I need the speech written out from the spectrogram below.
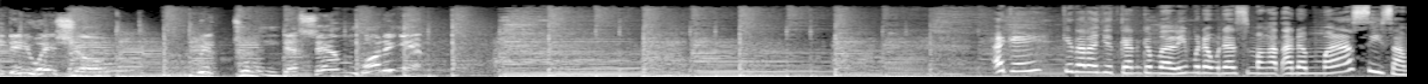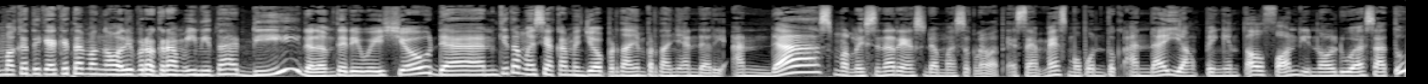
Way Show with Tung Desem Waddingin. Oke, kita lanjutkan kembali. Mudah-mudahan semangat Anda masih sama ketika kita mengawali program ini tadi dalam TDW Show dan kita masih akan menjawab pertanyaan-pertanyaan dari Anda, smart listener yang sudah masuk lewat SMS maupun untuk Anda yang pengen telepon di 021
